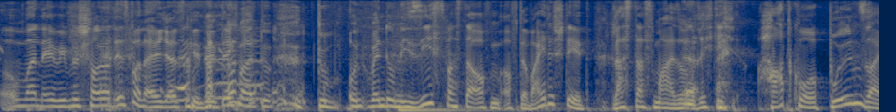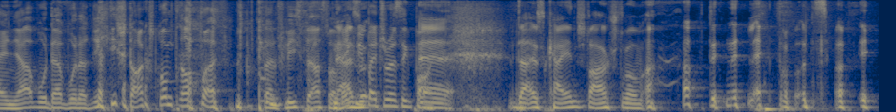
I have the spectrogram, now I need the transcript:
Oh Mann, ey, wie bescheuert ist man eigentlich als Kind? Denk mal, du, du, und wenn du nicht siehst, was da auf, dem, auf der Weide steht, lass das mal so ein richtig Hardcore-Bullen sein, ja, wo da, wo richtig stark Strom drauf hast. Dann fließt du erstmal Na, weg also, wie bei Jurassic Park. Äh, da ist kein Starkstrom auf den Elektrozäunen.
